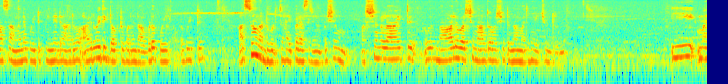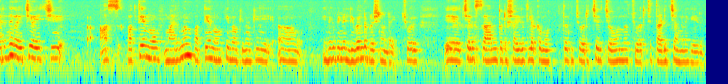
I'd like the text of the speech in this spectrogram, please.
മാസം അങ്ങനെ പോയിട്ട് പിന്നീട് ആരോ ആയുർവേദിക് ഡോക്ടർ പറഞ്ഞിട്ട് അവിടെ പോയി അവിടെ പോയിട്ട് അസുഖം കണ്ടുപിടിച്ചു ഹൈപ്പർ ആസിഡിന് പക്ഷെ വർഷങ്ങളായിട്ട് ഒരു നാല് വർഷം നാലര വർഷമായിട്ട് ഞാൻ മരുന്ന് കഴിച്ചുകൊണ്ടിരുന്നു. ഈ മരുന്ന് കഴിച്ച് കഴിച്ച് അസ് പത്തിയെ നോ മരുന്നും പത്തിയെ നോക്കി നോക്കി നോക്കി എനിക്ക് പിന്നെ ലിവറിന്റെ പ്രശ്നമുണ്ടായി. ചോറ് ചില സ്ഥാനം തൊട്ട് ശരീരത്തിലൊക്കെ മൊത്തം ചൊരച്ച് ചുവന്ന് ചൊരച്ച് തടിച്ച് അങ്ങനെ കയറും.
